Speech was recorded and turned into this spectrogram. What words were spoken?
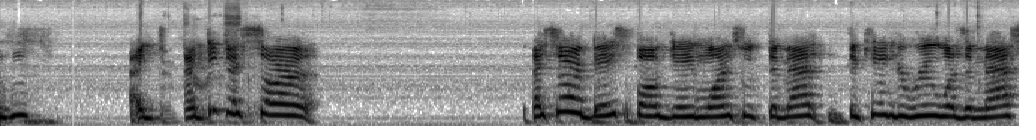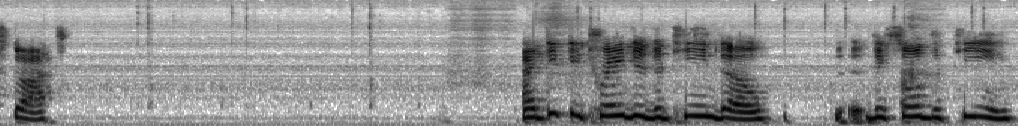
Mm-hmm. I I think I saw I saw a baseball game once with the ma- the kangaroo was a mascot. I think they traded the team though. They sold the team.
